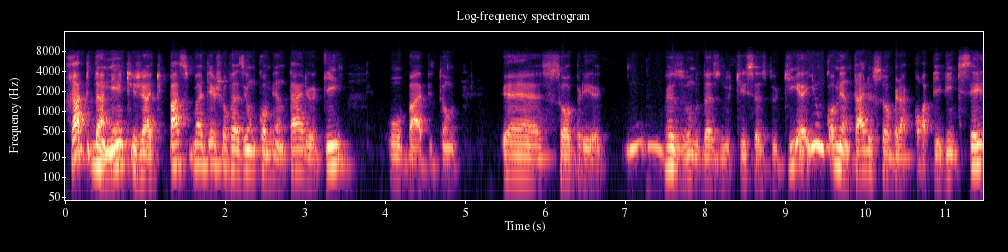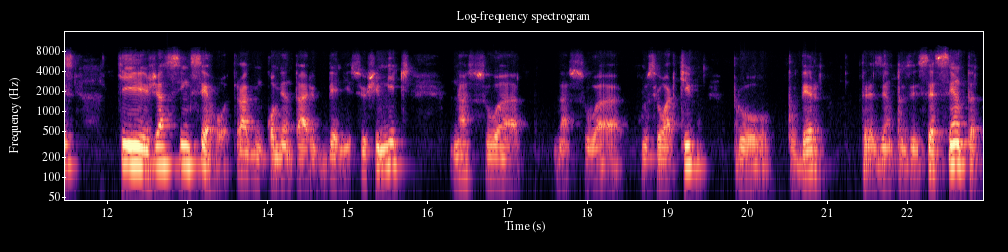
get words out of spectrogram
rapidamente já te passo, mas deixa eu fazer um comentário aqui, o Babiton, é, sobre um resumo das notícias do dia e um comentário sobre a COP26, que já se encerrou. Trago um comentário de Benício Schmidt na sua, na sua, no seu artigo para o Poder 360,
